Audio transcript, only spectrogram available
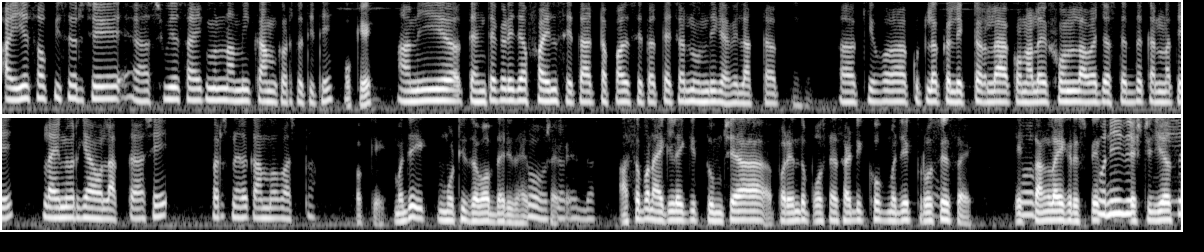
आय एस ऑफिसरचे सुएस आहेत म्हणून आम्ही काम करतो तिथे. ओके. आणि त्यांच्याकडे ज्या फाईल्स येतात टपाल्स येतात त्याच्या नोंदी घ्यावी लागतात. किंवा कुठल्या कलेक्टरला कोणाला फोन लावायचे असतात तर त्यांना ते लाईनवर घ्यावं लागतं. असे पर्सनल कामं वाचतं ओके. म्हणजे एक मोठी जबाबदारी आहे हो असं पण ऐकलंय की तुमच्या पर्यंत पोहोचण्यासाठी खूप म्हणजे एक प्रोसेस आहे. एक हो. चांगला एक रिस्पेक्ट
